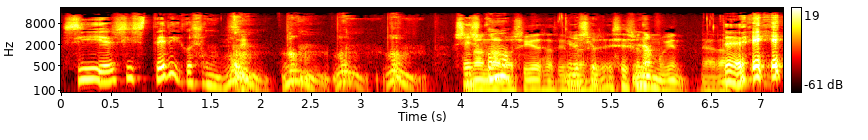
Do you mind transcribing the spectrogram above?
Sí, es histérico. Es un boom, boom, boom, boom. O sea, es No, como... no, lo sigues haciendo. Lo Ese, sigo- ese suena no. muy bien, de verdad. ¿Y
